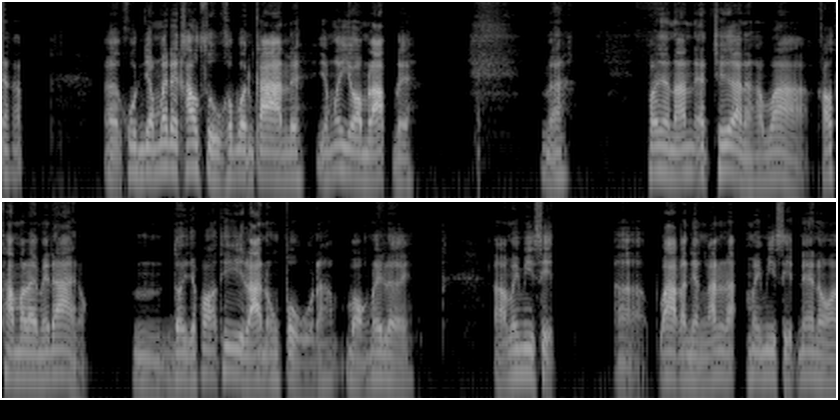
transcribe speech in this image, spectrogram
นะครับ เออคุณยังไม่ได้เข้าสู่ขบวนการเลย ยังไม่ยอมรับเลย นะ เพราะฉะนั้นแอดเชื่อนะครับ ว่าเขาทำอะไรไม่ได้หรอก อืม โดยเฉพาะที่ลานองค์ปู่นะครับ บอกได้เลย อ่า ไม่มีสิทธิ์อ่าว่ากันอย่างนั้นแหละไม่มีสิทธิ์แน่นอน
